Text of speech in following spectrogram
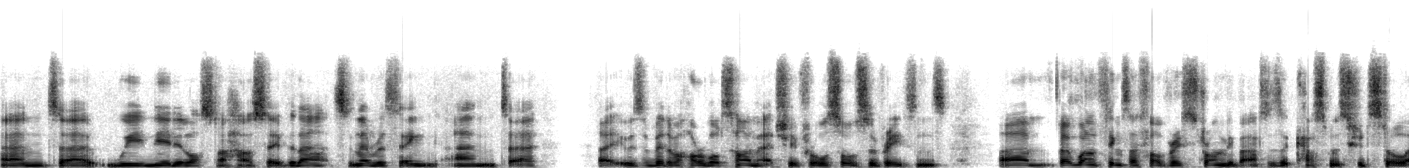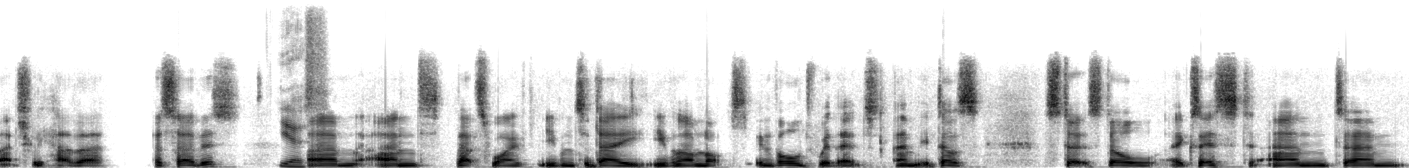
And uh, we nearly lost our house over that and everything. And uh, uh, it was a bit of a horrible time, actually, for all sorts of reasons. Um, but one of the things I felt very strongly about is that customers should still actually have a, a service. Yes. Um, and that's why even today, even though I'm not involved with it, um, it does st- still exist, and um,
